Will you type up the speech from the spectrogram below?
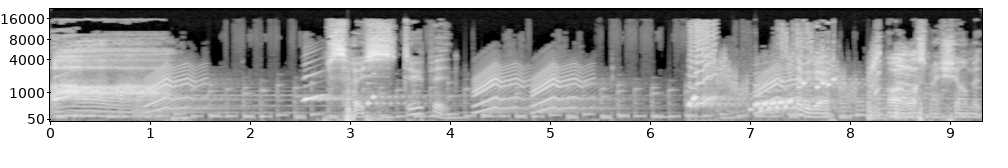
Ah! So stupid. There we go. Oh, I lost my helmet.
